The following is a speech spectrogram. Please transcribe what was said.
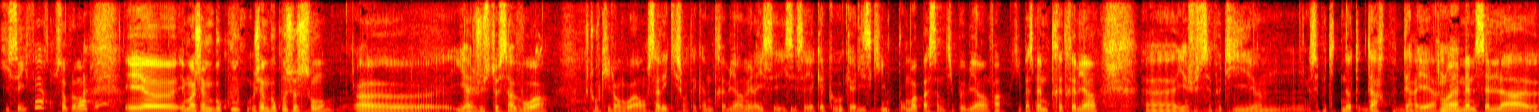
qui sait y faire tout simplement. Et, euh, et moi j'aime beaucoup, j'aime beaucoup ce son. Euh, Il y a juste sa voix. Je trouve qu'il envoie. On savait qu'il chantait quand même très bien, mais là il s'essaye à quelques vocalises qui, pour moi, passent un petit peu bien, enfin qui passent même très très bien. Euh, Il y a juste ces petits, euh, ces petites notes d'arpe derrière, Ouais. et même celles-là euh,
